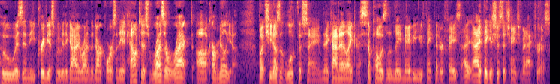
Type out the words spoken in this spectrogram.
who is in the previous movie, the guy riding the dark horse, and the countess resurrect uh, Carmilla, but she doesn't look the same. They kind of like supposedly maybe you think that her face. I, I think it's just a change of an actress,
